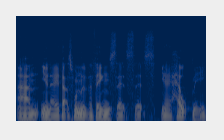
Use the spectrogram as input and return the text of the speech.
um, you know that's one of the things that's that's you know helped me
